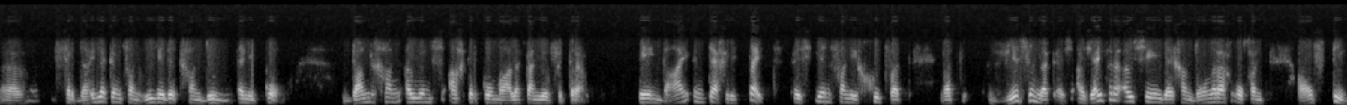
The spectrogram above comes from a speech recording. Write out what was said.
uh verduideliking van hoe jy dit gaan doen in die kop dan gaan ouens agterkom maar hulle kan jou vertrou. En daai integriteit is een van die goed wat wat wesenlik is. As jy vir 'n ou sê jy gaan donderdagoggend 09:30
